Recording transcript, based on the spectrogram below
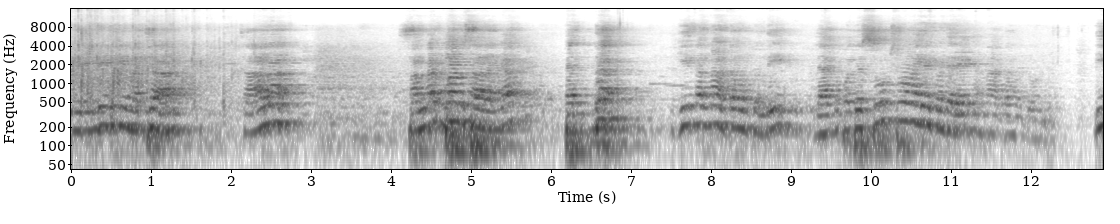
ఈ రెండింటికి మధ్య చాలా సందర్భానుసారంగా పెద్ద గీతన్నా అర్థం ఉంటుంది. లేకపోతే సూక్ష్మమైనటువంటి రేఖన్నా అర్థం ఉంటుంది. ఈ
